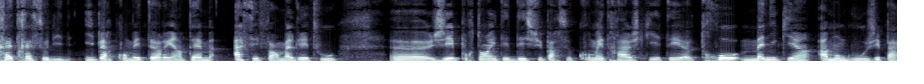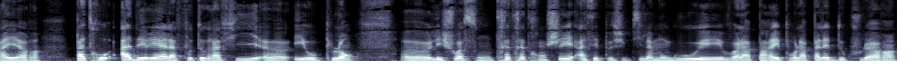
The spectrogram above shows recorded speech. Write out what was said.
très très solide, hyper prometteur et un thème assez fort malgré tout. Euh, j'ai pourtant été déçue par ce court métrage qui était euh, trop manichéen à mon goût. J'ai par ailleurs pas trop adhéré à la photographie euh, et au plan. les choix sont très très tranchés, assez peu subtils à mon goût et voilà, pareil pour la palette de couleurs.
